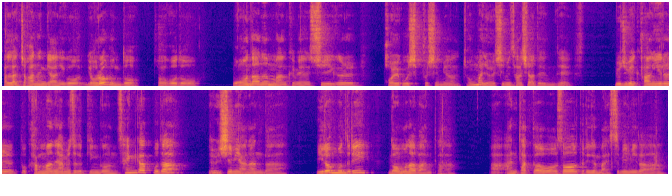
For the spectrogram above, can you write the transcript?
잘난 척 하는 게 아니고 여러분도 적어도 원하는 만큼의 수익을 벌고 싶으시면 정말 열심히 사셔야 되는데 요즘에 강의를 또 간만에 하면서 느낀 건 생각보다 열심히 안 한다. 이런 분들이 너무나 많다. 아, 안타까워서 드리는 말씀입니다.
